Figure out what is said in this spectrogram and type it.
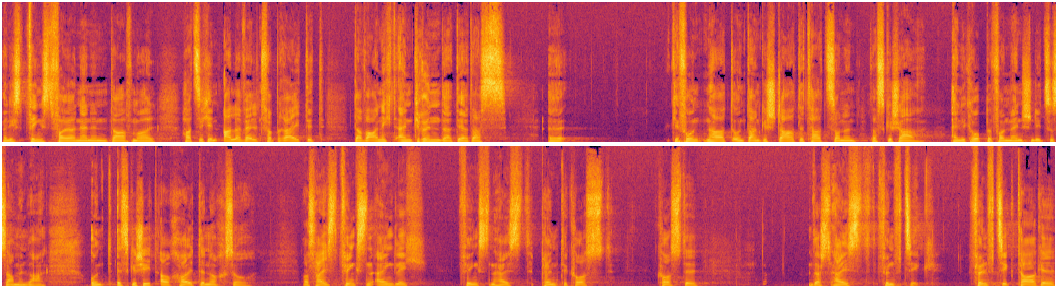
wenn ich es Pfingstfeuer nennen darf mal, hat sich in aller Welt verbreitet. Da war nicht ein Gründer, der das äh, gefunden hat und dann gestartet hat, sondern das geschah. Eine Gruppe von Menschen, die zusammen waren. Und es geschieht auch heute noch so. Was heißt Pfingsten eigentlich? Pfingsten heißt Pentekost, Koste, das heißt 50. 50 Tage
